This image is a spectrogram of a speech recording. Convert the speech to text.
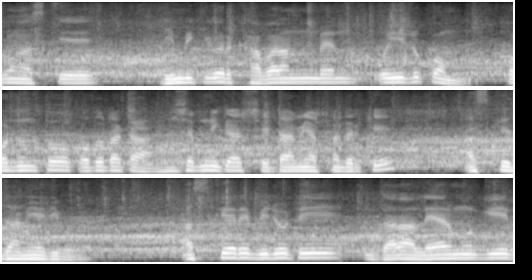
এবং আজকে ডিম বিক্রি করে খাবার আনবেন ওই রকম পর্যন্ত কত টাকা হিসাব নিকাশ সেটা আমি আপনাদেরকে আজকে জানিয়ে দিব। আজকের এই ভিডিওটি যারা লেয়ার মুরগির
